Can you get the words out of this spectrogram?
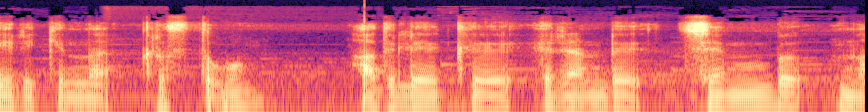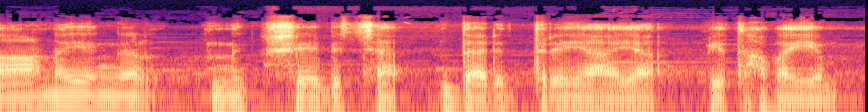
ഇരിക്കുന്ന ക്രിസ്തുവും അതിലേക്ക് രണ്ട് ചെമ്പ് നാണയങ്ങൾ നിക്ഷേപിച്ച ദരിദ്രയായ വിധവയും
